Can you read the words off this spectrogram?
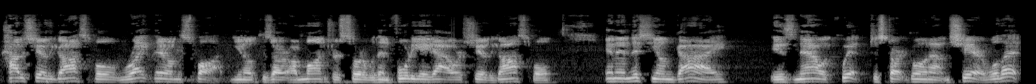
how to share the gospel right there on the spot. You know, because our, our mantra is sort of within 48 hours, share the gospel. And then this young guy is now equipped to start going out and share. Well, that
